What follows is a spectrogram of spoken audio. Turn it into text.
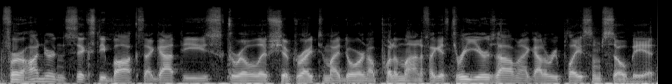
for 160 bucks, I got these Gorilla Lift shipped right to my door, and I'll put them on. If I get three years out and I got to replace them, so be it.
